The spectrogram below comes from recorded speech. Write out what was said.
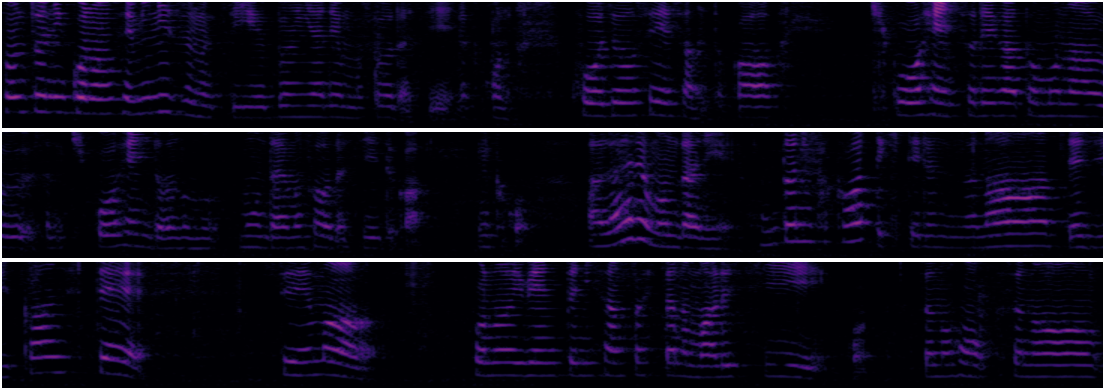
本当にこのフェミニズムっていう分野でもそうだしなんかこの工場生産とか気候変それが伴うその気候変動の問題もそうだしとかなんかこうあらゆる問題に本当に関わってきてるんだなって実感してでまあこのイベントに参加したのもあるしその本その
